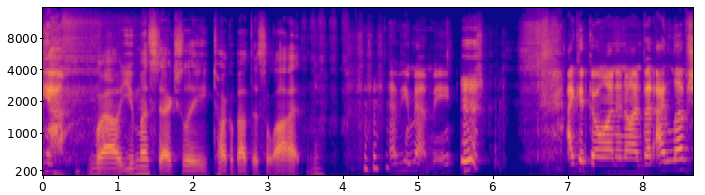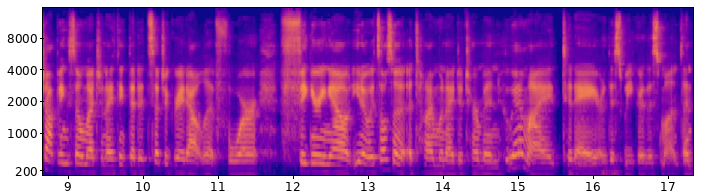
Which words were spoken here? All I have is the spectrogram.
Yeah. Well, you must actually talk about this a lot. Have you met me? I could go on and on, but I love shopping so much, and I think that it's such a great outlet for figuring out. You know, it's also a time when I determine who am I today, or this week, or this month. And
